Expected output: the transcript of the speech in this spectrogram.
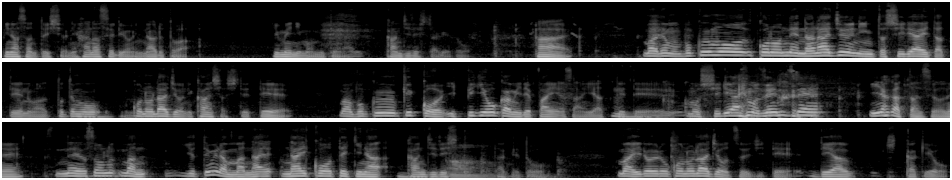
皆さんと一緒に話せるようになるとは、夢にも見てない感じでしたけど。はい。まあでも僕もこのね、70人と知り合えたっていうのは、とてもこのラジオに感謝してて、まあ僕結構一匹狼でパン屋さんやってて、もう知り合いも全然いなかったんですよね。ね、その、まあ言ってみればまあ内内向的な感じでしたけど、まあいろいろこのラジオを通じて出会うきっかけを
